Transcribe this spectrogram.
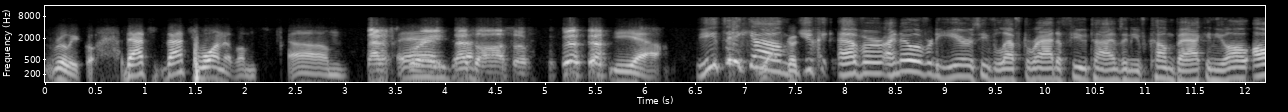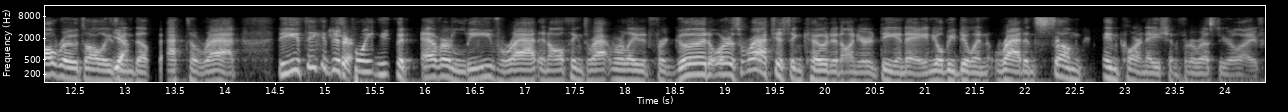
really cool. That's that's one of them. Um, That's great. And, uh, That's awesome. yeah. Do you think um good. you could ever? I know over the years you've left Ratt a few times and you've come back, and you all all roads always Yeah. end up back to Ratt. Do you think at this Sure. point you could ever leave Ratt and all things Ratt related for good, or is Ratt just encoded on your DNA and you'll be doing Ratt in some incarnation for the rest of your life?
